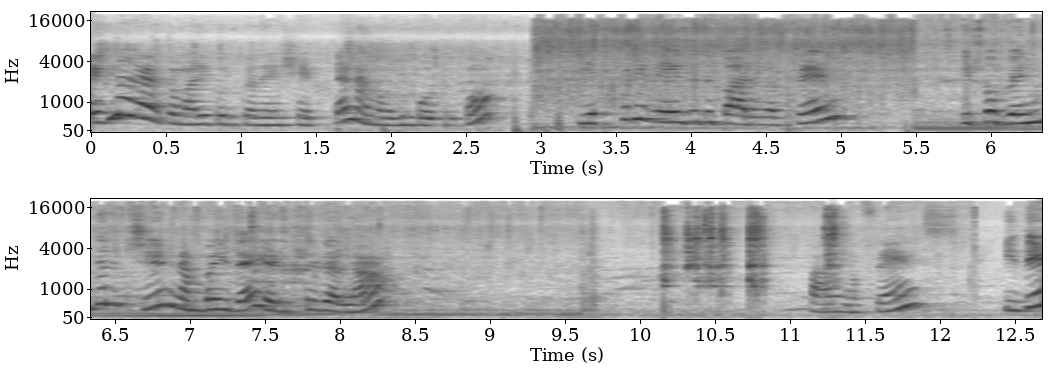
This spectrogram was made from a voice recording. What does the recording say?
ரெகுலராக இருக்க மாதிரி குர்குரே ஷேப் தான் நாங்கள் வந்து போட்டிருக்கோம். எப்படி வேகுது பாருங்கள் ஃப்ரெண்ட்ஸ் இப்போ வெந்துருச்சு நம்ம இதை எடுத்துடலாம். பாருங்கள் ஃப்ரெண்ட்ஸ் இதே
